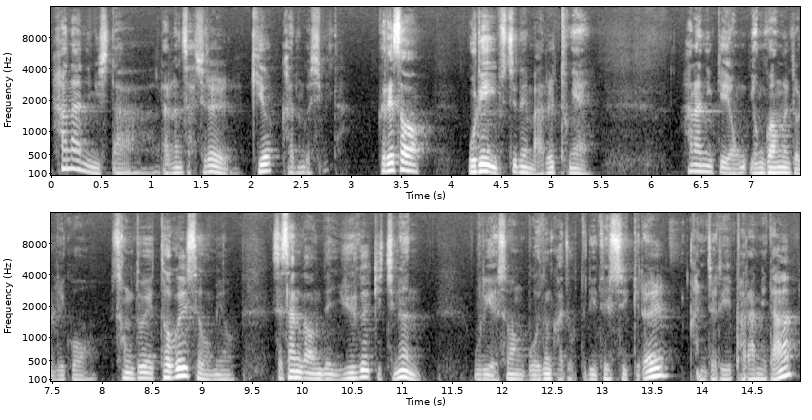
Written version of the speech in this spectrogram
하나님이시다라는 사실을 기억하는 것입니다. 그래서 우리의 입술의 말을 통해 하나님께 영, 광을 돌리고 성도의 덕을 세우며 세상 가운데 유익을 끼치는 우리의 소망 모든 가족들이 될 수 있기를 간절히 바랍니다.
